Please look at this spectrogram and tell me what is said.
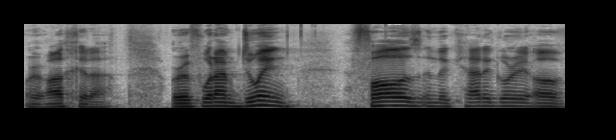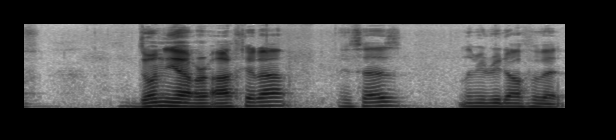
or akhirah, or if what I'm doing falls in the category of dunya or akhirah, he says, let me read off of it.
